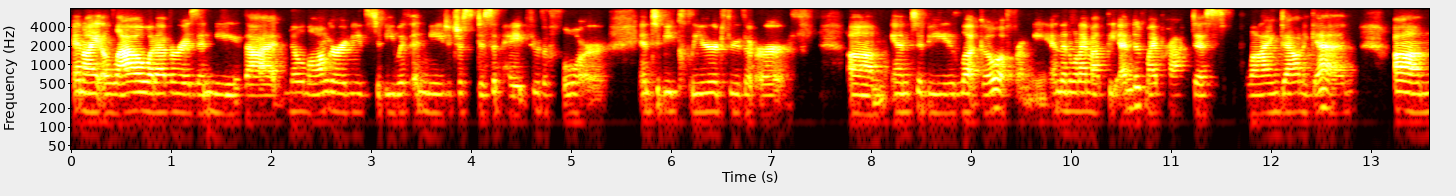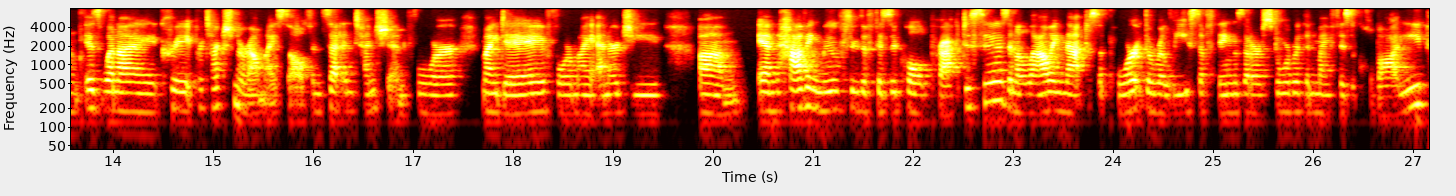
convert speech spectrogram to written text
and I allow whatever is in me that no longer needs to be within me to just dissipate through the floor and to be cleared through the earth um, and to be let go of from me. And then when I'm at the end of my practice, lying down again um, is when I create protection around myself and set intention for my day, for my energy. Um, and having moved through the physical practices and allowing that to support the release of things that are stored within my physical body,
